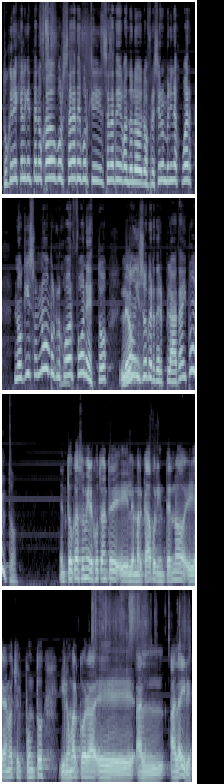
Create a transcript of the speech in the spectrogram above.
¿Tú crees que alguien está enojado por Zárate porque Zárate cuando le ofrecieron venir a jugar no quiso? No, porque el jugador fue honesto, no hizo perder plata y punto. En todo caso, mire, justamente eh, le marcaba por interno eh, anoche el punto y lo marco ahora eh, al, al, aire.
